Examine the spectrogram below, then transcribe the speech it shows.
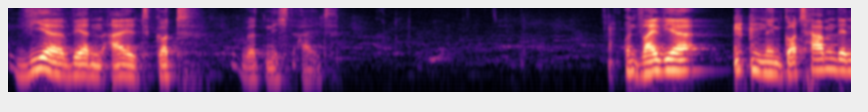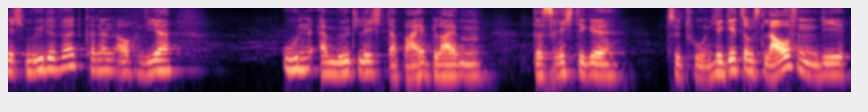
Wir werden alt, Gott wird nicht alt. Und weil wir einen Gott haben, der nicht müde wird, können auch wir unermüdlich dabei bleiben, das Richtige zu tun. Hier geht es ums Laufen. Die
